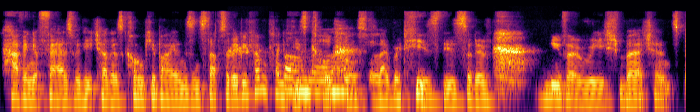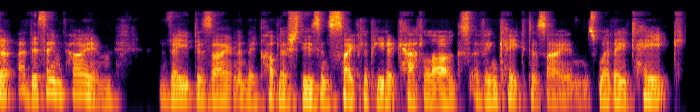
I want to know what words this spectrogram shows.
having affairs with each other's concubines and stuff. So they become kind of oh, these no. cultural celebrities, these sort of nouveau riche merchants. But at the same time, they design and they publish these encyclopedic catalogs of ink cake designs where they take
